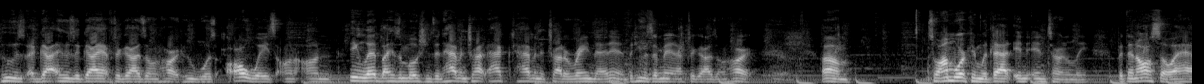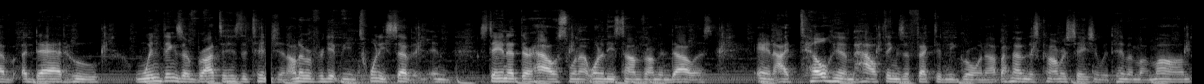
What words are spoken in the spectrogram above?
who's a guy who's a guy after God's own heart, who was always on on being led by his emotions and having tried having to try to rein that in. But he was a man after God's own heart. Um, so I'm working with that in, internally. But then also I have a dad who, when things are brought to his attention, I'll never forget being 27 and staying at their house when I, one of these times I'm in Dallas, and I tell him how things affected me growing up. I'm having this conversation with him and my mom,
